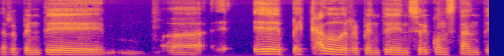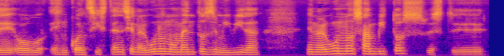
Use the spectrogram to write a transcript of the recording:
de repente uh, he pecado de repente en ser constante o en consistencia en algunos momentos de mi vida, en algunos ámbitos, este,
